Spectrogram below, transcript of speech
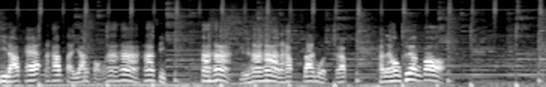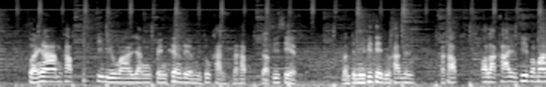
ยีราฟแคะนะครับใส่ยาง 255 50 55 หรือ 55 นะครับ ได้หมดนะครับภายในห้องเครื่องก็สวยงามครับ ที่ริวมายังเป็นเครื่องเดิมอยู่ทุกคันนะครับ จะพิเศษมันจะมีพิเศษอยู่คันหนึ่งนะครับก็ราคาอยู่ที่ประมาณ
